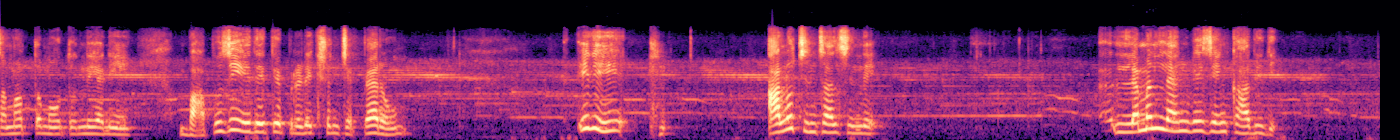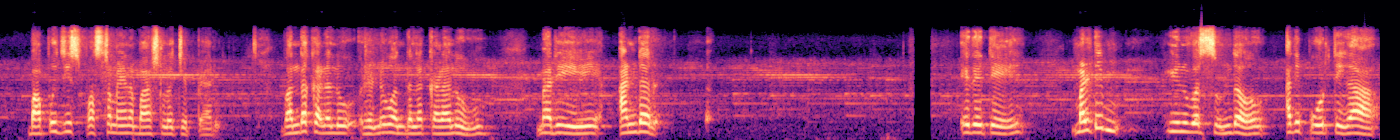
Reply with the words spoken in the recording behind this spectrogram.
సమాప్తమవుతుంది అని బాపూజీ ఏదైతే ప్రిడిక్షన్ చెప్పారో ఇది ఆలోచించాల్సిందే. లెమన్ లాంగ్వేజ్ ఏం కాదు ఇది. బాపూజీ స్పష్టమైన భాషలో చెప్పారు. వంద కళలు రెండు వందల కళలు మరి అండర్ ఏదైతే మల్టీ యూనివర్స్ ఉందో అది పూర్తిగా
